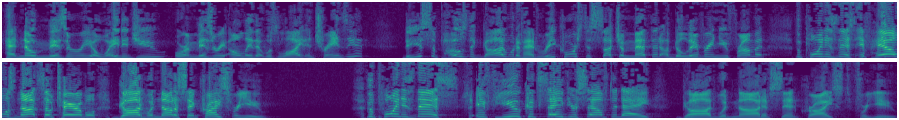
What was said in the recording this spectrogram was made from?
Had no misery awaited you or a misery only that was light and transient? Do you suppose that God would have had recourse to such a method of delivering you from it? The point is this, if hell was not so terrible, God would not have sent Christ for you. The point is this, if you could save yourself today, God would not have sent Christ for you.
